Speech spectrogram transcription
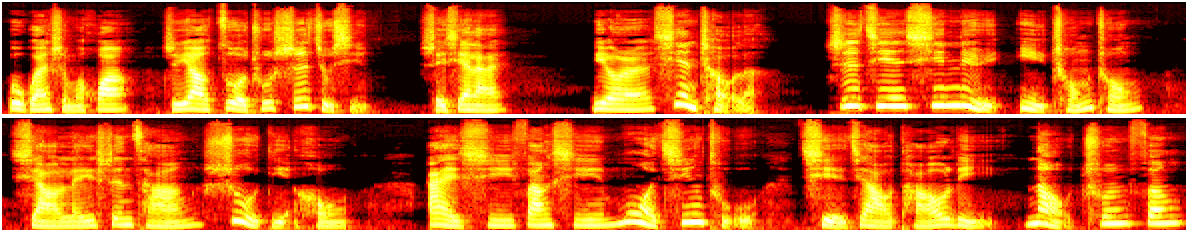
不管什么花，只要做出诗就行。谁先来？柳儿献丑了，枝间新绿一重重。”小雷深藏数点红，爱惜芳心莫倾吐，且教桃李闹春风。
